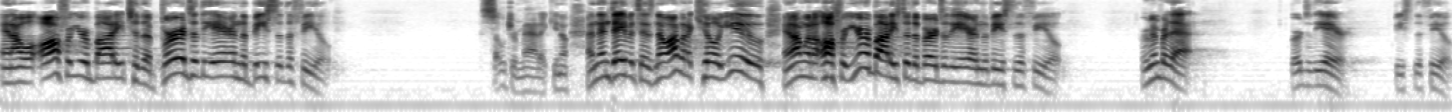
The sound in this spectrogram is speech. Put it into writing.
and I will offer your body to the birds of the air and the beasts of the field. So dramatic, you know. And then David says, No, I'm going to kill you, and I'm going to offer your bodies to the birds of the air and the beasts of the field. Remember that. Birds of the air, beasts of the field.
